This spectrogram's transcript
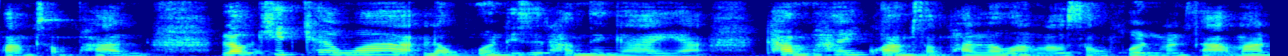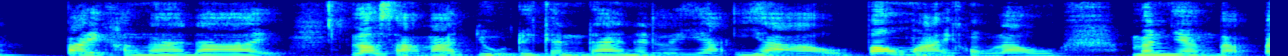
ความสัมพันธ์ เราคิดแค่ว่าเราควรที่จะทำยังไงอะทำให้ความสัมพันธ์ระหว่างเราสองคนมันสามารถไปข้างหน้าได้ เราสามารถอยู่ด้วยกันได้ในระยะยาว เป้าหมายของเรา มันยังแบบไป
